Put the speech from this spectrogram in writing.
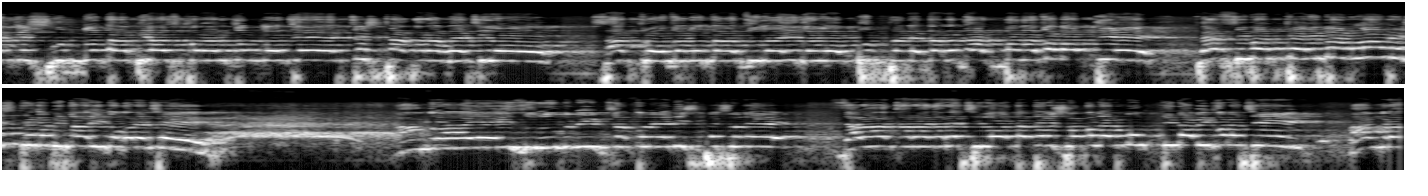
এক শূন্যতা বিরাজ করার জন্য যে চেষ্টা করা হয়েছিল, ছাত্র জনতা জুলাই গণ অভ্যুত্থানে তারা দাঁত ভাঙা জবাব দিয়ে ফ্যাসিবাদকে বাংলাদেশ থেকে বিতাড়িত করেছে আমরা এই জুলুম নিষ্পেষণে যারা কারাগারে ছিল, তাদের সকলের মুক্তি দাবি করেছি। আমরা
